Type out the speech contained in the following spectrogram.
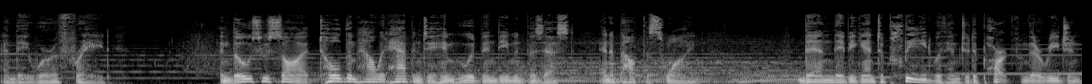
And they were afraid. And those who saw it told them how it happened to him who had been demon possessed and about the swine. Then they began to plead with him to depart from their region.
